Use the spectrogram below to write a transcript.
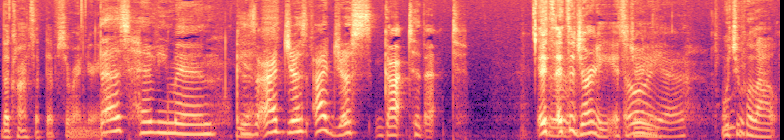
the concept of surrendering. That's heavy, man. Cause Yes. I just, I just got to that. it's it's a journey. It's a journey Oh journey. yeah. What you pull out?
